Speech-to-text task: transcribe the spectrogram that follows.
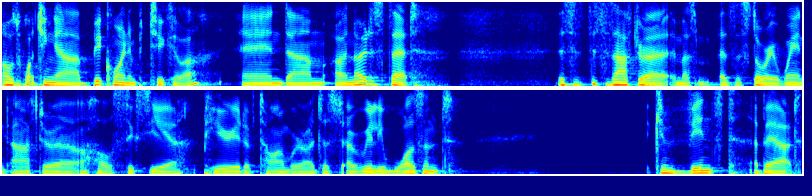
I was watching uh, Bitcoin in particular, and um, I noticed that this is this is after a, must, as the story went after a, a whole six year period of time where I just I really wasn't convinced about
